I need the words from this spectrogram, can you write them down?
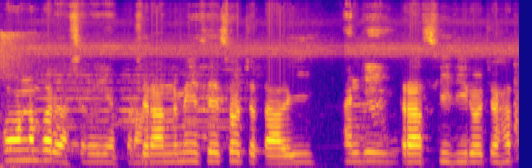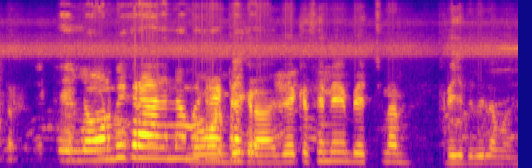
ਫੋਨ ਨੰਬਰ ਦੱਸ ਦਿਓ ਜੀ ਆਪਣਾ। 94644 ਹਾਂਜੀ। 83074 ਤੇ ਲੋਨ ਵੀ ਕਰਾ ਦੇਣਾ ਲੋਨ ਵੀ ਕਰਾ ਜੇ ਕਿਸੇ ਨੇ ਵੇਚਣਾ ਖਰੀਦ ਵੀ ਲਵਾਂਗੇ।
